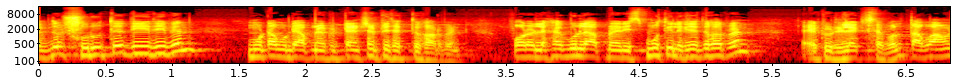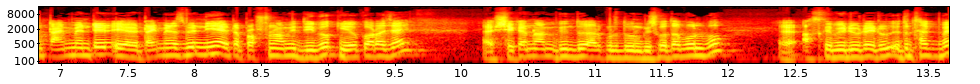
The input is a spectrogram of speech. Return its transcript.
একদম শুরুতে দিয়ে দিবেন, মোটামুটি আপনি একটু টেনশন ফ্রি থাকতে পারবেন। পরে লেখাগুলো আপনার স্মুথলি লিখে যেতে পারবেন, একটু রিল্যাক্সেবল তারপর আমি টাইম মেনটেন টাইম ম্যানেজমেন্ট নিয়ে একটা প্রশ্ন আমি দিব, কীভাবে করা যায়। সেখানেও আমি কিন্তু আর গুরুত্বপূর্ণ কিছু কথা বলব। আজকের ভিডিওটা একটু থাকবে।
